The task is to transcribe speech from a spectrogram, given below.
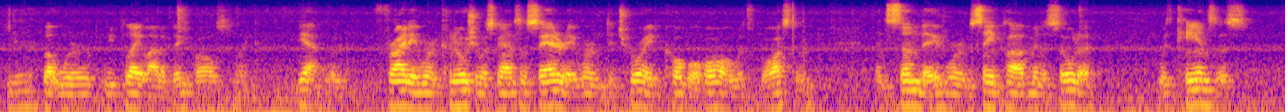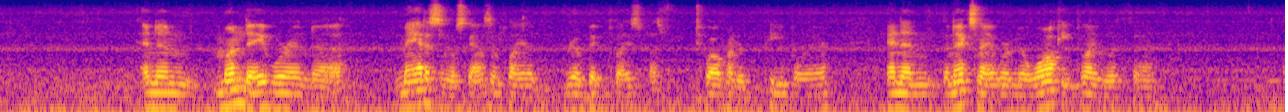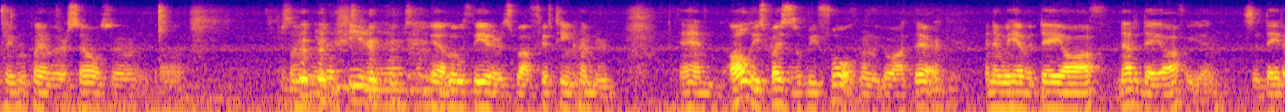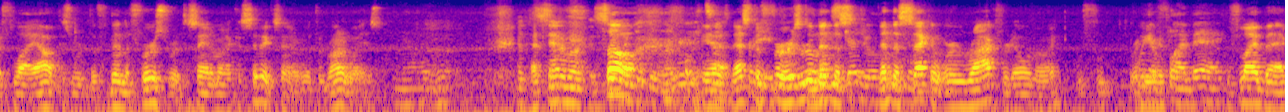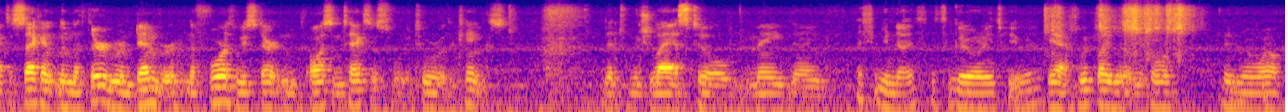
Yeah. But we're we play a lot of big halls. Like, yeah, we're, Friday we're in Kenosha, Wisconsin. Saturday we're in Detroit, Cobo Hall with Boston, and Sunday we're in St. Cloud, Minnesota, with Kansas. And then Monday we're in uh, Madison, Wisconsin, playing a real big place, about 1,200 people there. And then the next night we're in Milwaukee playing with. Uh, I think we're playing with ourselves. Uh, There's a little theater there. somewhere. yeah, a little theater. It's about fifteen hundred, and all these places will be full when we go out there. And then we have a day off. Not a day off again. It's a day to fly out because we're the, then the first we're at the Santa Monica Civic Center with the Runaways. That's Santa Monica. So- Civic. Yeah, a that's the pretty first, and then grueling the schedule. then the second we're in Rockford, Illinois. We, fl- we're We gotta here. fly back. We fly back. The second, and then the third we're in Denver, and the fourth we start in Austin, Texas, with a tour with the Kinks. That which lasts till May 9th. That should be nice. That's a good audience for you guys. Yeah, we played with them before. Did real well.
